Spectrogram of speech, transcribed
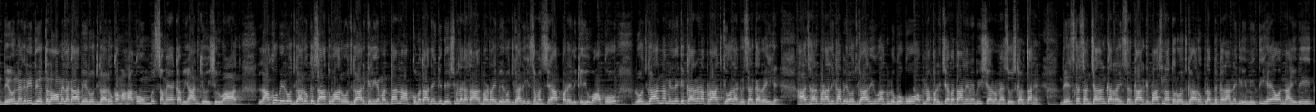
Devnagari Devtalav में लगा बेरोजगारों का महाकुंभ। समयक अभियान की हुई शुरुआत। लाखों बेरोजगारों के साथ हुआ रोज़गार के लिए मंथन। आपको बता दें कि देश में लगातार बढ़ रही बेरोजगारी की समस्या। पढ़े लिखे युवाओं को रोज़गार न मिलने के कारण अपराध की ओर अग्रसर कर रही है। आज हर पढ़ा लिखा बेरोजगार युवक लोगों को अपना परिचय बताने में भी शर्म महसूस करता है। देश का संचालन कर रही सरकार के पास न तो रोज़गार उपलब्ध कराने के लिए नीति है और न ही रीत।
